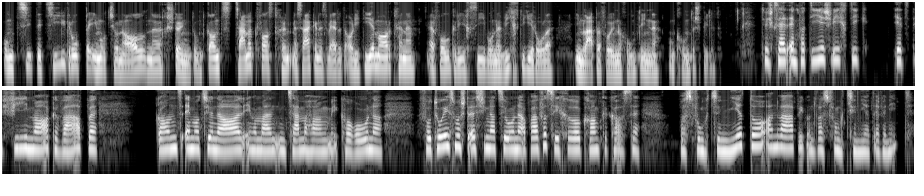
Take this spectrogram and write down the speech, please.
und der Zielgruppe emotional nachstehen. Und ganz zusammengefasst könnte man sagen, es werden alle die Marken erfolgreich sein, die eine wichtige Rolle im Leben von ihren Kundinnen und Kunden spielen. Du hast gesagt, Empathie ist wichtig. Jetzt viele Marken werben ganz emotional im Moment im Zusammenhang mit Corona von Tourismusdestinationen, aber auch Versicherer, Krankenkassen. Was funktioniert da an Werbung und was funktioniert eben nicht?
